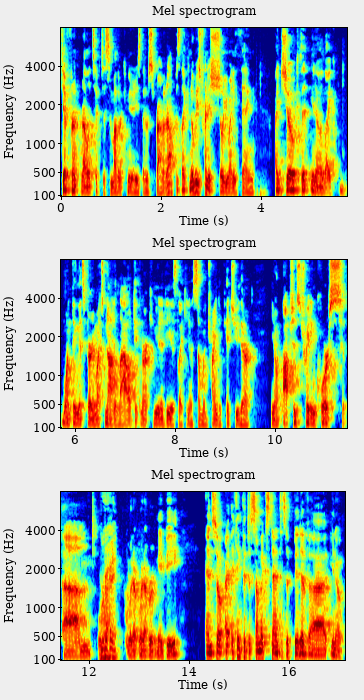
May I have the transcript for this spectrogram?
different relative to some other communities that have sprouted up is like nobody's trying to show you anything. I joke that, you know, like one thing that's very much not allowed in our community is like, you know, someone trying to pitch you their, you know, options trading course, um, or right. whatever, whatever it may be. And so I, I think that to some extent it's a bit of a, you know,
